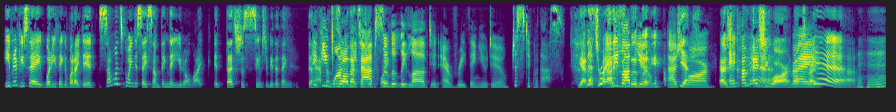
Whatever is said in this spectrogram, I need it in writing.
Even if you say, "What do you think of what I did?" Someone's going to say something that you don't like. It that's just seems to be the thing. That if you want Well, to that's be a point. absolutely loved in everything you do, just stick with us. Yes, That's right. We love you as you Yes. are. As you And come as you are. right. That's right. yeah. Mm-hmm.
